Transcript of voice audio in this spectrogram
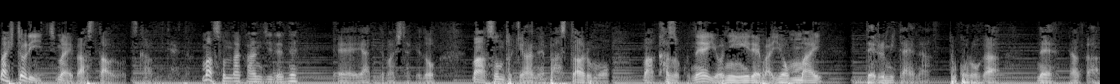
まあ一人一枚バスタオルを使うみたいな。まあそんな感じでね、えー、やってましたけど、まあその時はね、バスタオルも、まあ家族ね、4人いれば4枚出るみたいなところが、ね、なんか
